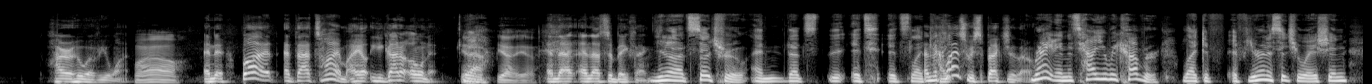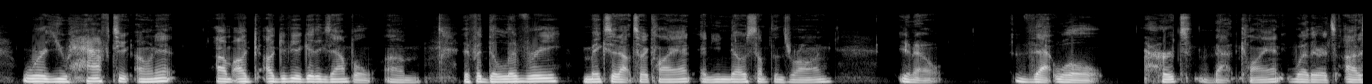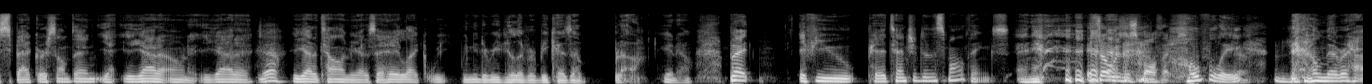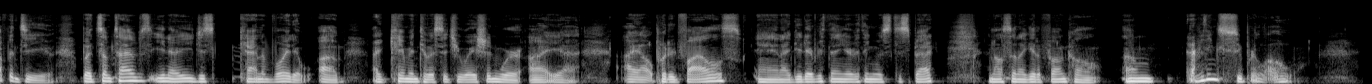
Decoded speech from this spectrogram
Hire whoever you want. Wow. And it, but at that time, I you got to own it, Yeah. Yeah. Yeah. and that and that's a big thing. You know, that's so true. And that's, it's, it's like, And the how- clients respect you though. right. And it's how you recover. Like if, if you're in a situation where you have to own it, um, I'll, I'll give you a good example. Um, if a delivery makes it out to a client and you know something's wrong, you know, that will hurt that client, whether it's out of spec or something. Yeah, you gotta own it. You gotta, Yeah. you gotta tell them. You gotta say, hey, like we we need to redeliver because of blah, you know. But if you pay attention to the small things and It's always a small thing hopefully that'll never happen to you. But sometimes, you know, you just can't avoid it. Um, I came into a situation where I, uh, I outputted files and I did everything. Everything was to spec. And all of a sudden I get a phone call. Um, everything's super low.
